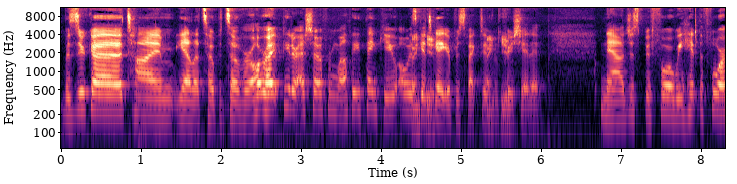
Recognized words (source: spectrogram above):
Bazooka time. Yeah, let's hope it's over. All right, Peter Esho from Wealthi, thank you. Always Thank good to get your perspective. Thank you. Appreciate it. Now, just before we hit the four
